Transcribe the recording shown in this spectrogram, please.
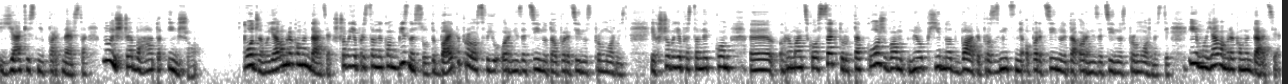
якісні партнерства. Ну і ще багато іншого. Отже, моя вам рекомендація: якщо ви є представником бізнесу, дбайте про свою організаційну та операційну спроможність. Якщо ви є представником е, громадського сектору, також вам необхідно дбати про зміцнення операційної та організаційної спроможності. І моя вам рекомендація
